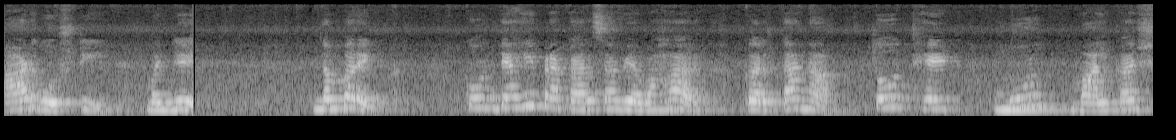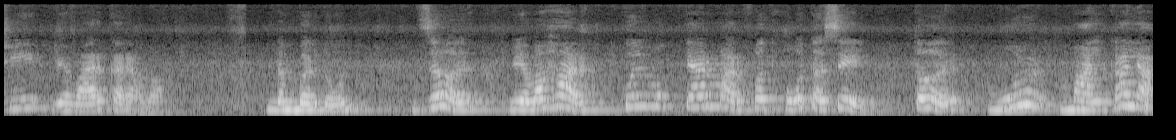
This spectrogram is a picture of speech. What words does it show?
आठ गोष्टी म्हणजे नंबर एक कोणत्याही प्रकारचा व्यवहार करताना तो थेट मूळ मालकाशी व्यवहार करावा. नंबर दोन जर व्यवहार कुलमुक्त्यारमार्फत होत असेल तर मूळ मालकाला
